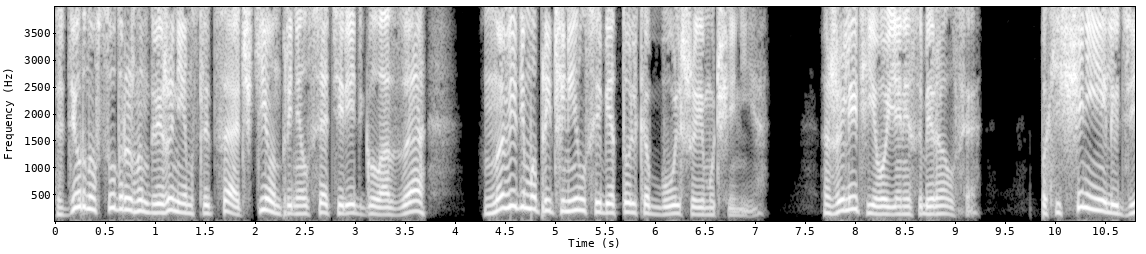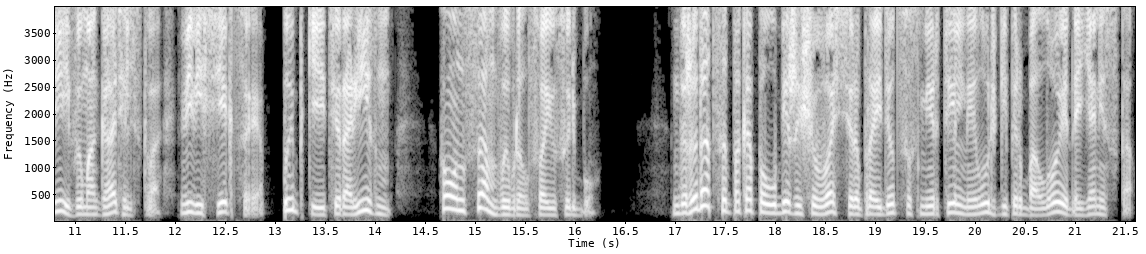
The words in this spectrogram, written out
Сдернув судорожным движением с лица очки, он принялся тереть глаза, но, видимо, причинил себе только большее мучения. Жалеть его я не собирался. Похищение людей, вымогательство, вивисекция, пытки и терроризм — он сам выбрал свою судьбу. Дожидаться, пока по убежищу Вассера пройдется смертельный луч гиперболоида, я не стал.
